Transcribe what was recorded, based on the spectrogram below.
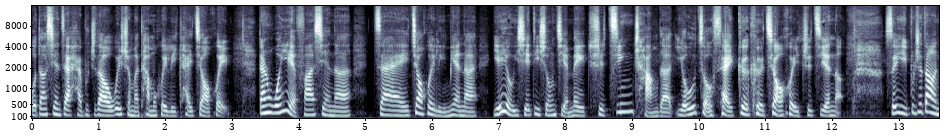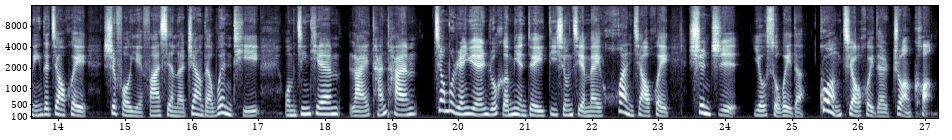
我到现在还不知道为什么他们会离开教会。当然，我也发现呢，在教会里面呢，也有一些弟兄姐妹是经常的游走在各个教会之间呢。所以，不知道您的教会是否也发现了这样的问题？我们今天来谈谈教牧人员如何面对弟兄姐妹换教会，甚至有所谓的逛教会的状况。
